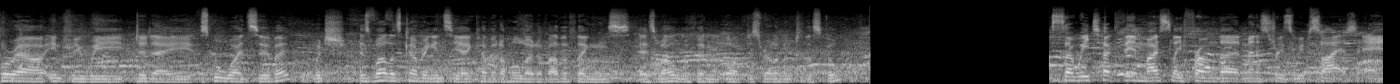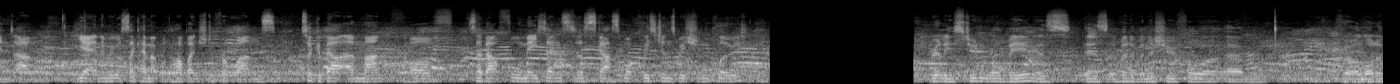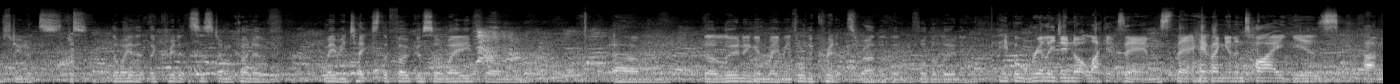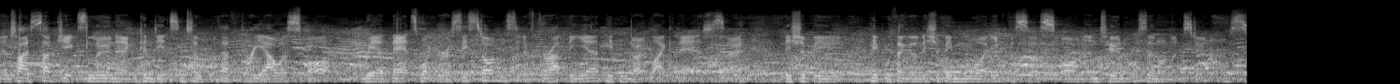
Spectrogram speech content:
for our entry, we did a school-wide survey, which, as well as covering NCEA, covered a whole load of other things as well within, or just relevant to the school. So we took them mostly from the ministry's website, and um, yeah, and then we also came up with a whole bunch of different ones. Took about a month of, so about four meetings to discuss what questions we should include. Really, student well-being is is a bit of an issue for um, for a lot of students. Just the way that the credit system kind of maybe takes the focus away from. Um, the learning and maybe for the credits rather than for the learning. People really do not like exams. That having an entire year's um, entire subjects learning condensed into a three-hour spot where that's what you're assessed on instead of throughout the year, people don't like that. So there should be people think that there should be more emphasis on internals than on externals.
